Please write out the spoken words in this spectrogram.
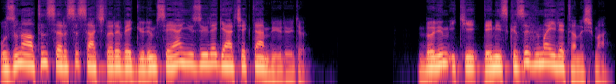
uzun altın sarısı saçları ve gülümseyen yüzüyle gerçekten büyülüydü. Bölüm 2 Deniz kızı Hüma ile tanışma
